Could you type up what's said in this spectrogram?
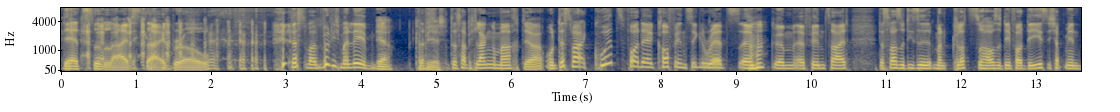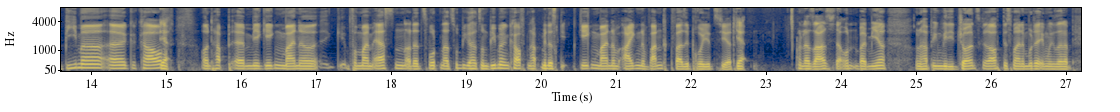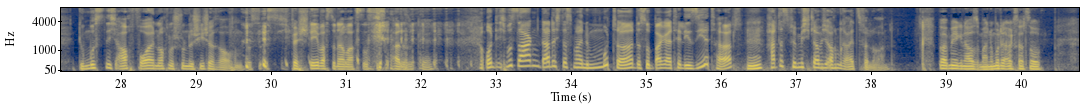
that's the lifestyle, bro. Das war wirklich mein Leben. Ja, kapier Das, ich. das habe ich lang gemacht, ja. Und das war kurz vor der Coffee and Cigarettes äh, ähm, äh, Filmzeit. Das war so diese, man klotzt zu Hause DVDs. Ich habe mir einen Beamer äh, gekauft Ja. und habe äh, mir gegen meine, von meinem ersten oder zweiten Azubi halt so einen Beamer gekauft und habe mir das ge- gegen meine eigene Wand quasi projiziert. Ja. Und da saß ich da unten bei mir und habe irgendwie die Joints geraucht, bis meine Mutter irgendwann gesagt hat, du musst nicht auch vorher noch eine Stunde Shisha rauchen. Das ist, ich verstehe, was du da machst. Das ist alles okay. Und ich muss sagen, dadurch, dass meine Mutter das so bagatellisiert hat, Mhm. hat es für mich, glaube ich, auch einen Reiz verloren. Bei mir genauso. Meine Mutter hat gesagt so,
